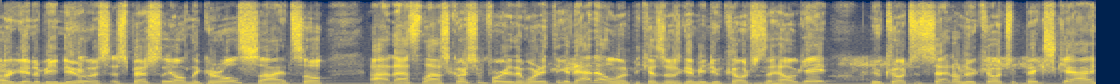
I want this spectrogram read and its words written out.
are going to be new, especially on the girls' side. So uh, that's the last question for you. Then, what do you think of that element? Because there's going to be new coaches at Hellgate, new coach at Sentinel, new coach at Big Sky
